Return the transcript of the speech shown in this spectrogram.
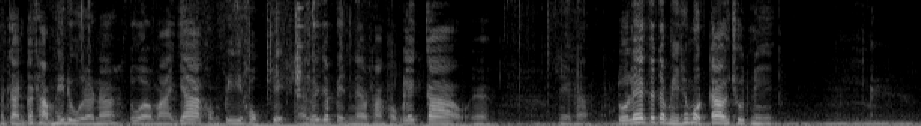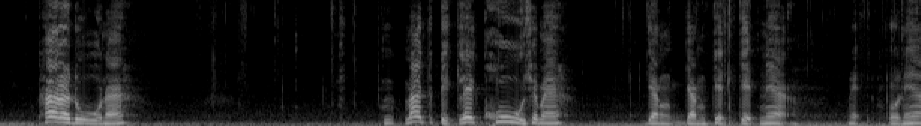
อาจารย์ก็ทำให้ดูแล้วนะ ตัวมายากของปีหกเจ็ดนะก็จะเป็นแนวทางของเลขเก้านะนี่ค่ะ ตัวเลขก็จะมีทั้งหมดเก้าชุดนี้ ถ้าเราดูนะ น่าจะติดเลขคู่ใช่ไหมอย่างอย่างเจ็ดเจ็ดเนี่ย เนี่ยตัวเนี้ย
